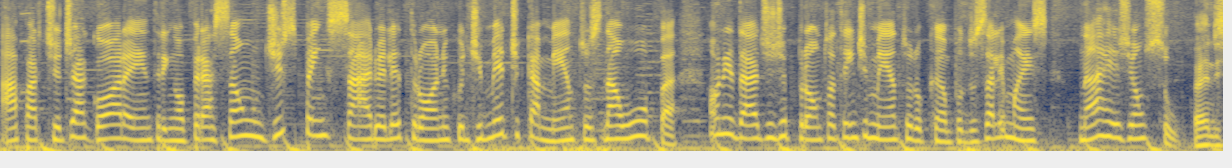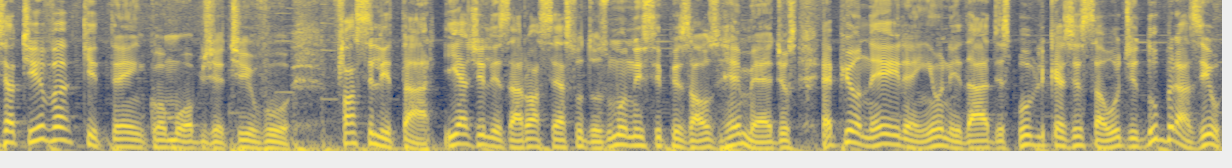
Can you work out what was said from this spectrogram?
a partir de agora entra em operação um dispensário eletrônico de medicamentos na UPA, a unidade de pronto atendimento do Campo dos Alemães, na região sul. A iniciativa, que tem como objetivo facilitar e agilizar o acesso dos munícipes aos remédios, é pioneira em unidades públicas de saúde do Brasil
